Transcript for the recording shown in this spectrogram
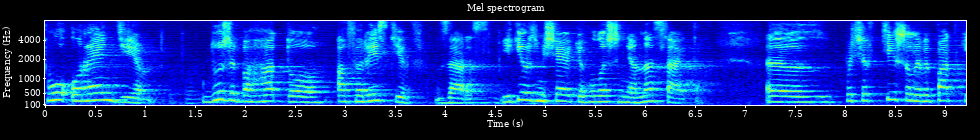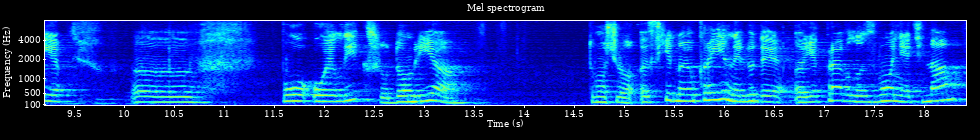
По оренді дуже багато аферистів зараз, які розміщають оголошення на сайтах. Е, Почастішали випадки е, по OLX, до Мрія, тому що з східної України люди, е, як правило, дзвонять нам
